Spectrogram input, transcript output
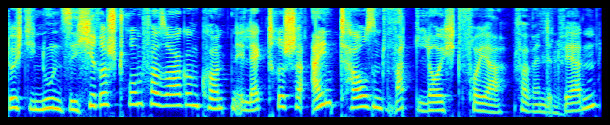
Durch die nun sichere Stromversorgung konnten elektrische 1000 Watt Leuchtfeuer verwendet werden,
